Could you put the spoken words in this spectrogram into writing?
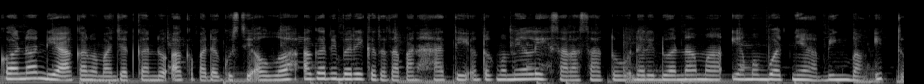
Konon dia akan memanjatkan doa kepada Gusti Allah agar diberi ketetapan hati untuk memilih salah satu dari dua nama yang membuatnya bimbang itu.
